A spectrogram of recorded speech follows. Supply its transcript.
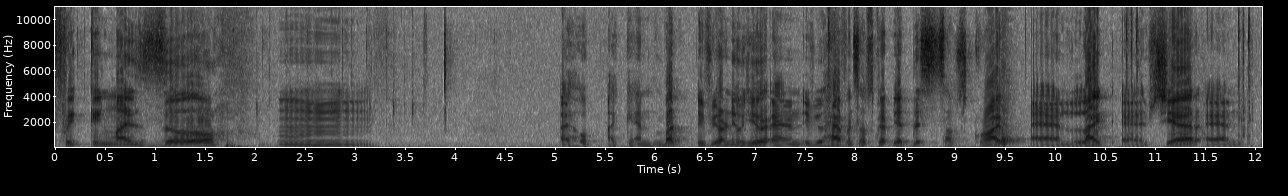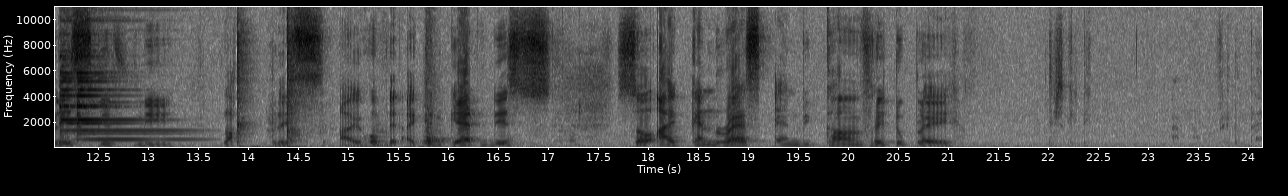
freaking muzzle hmm. I hope I can. But if you are new here and if you haven't subscribed yet please subscribe and like and share and please give me luck please I hope that I can get this so I can rest and become free to play. Just kidding. I'm not free to play.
